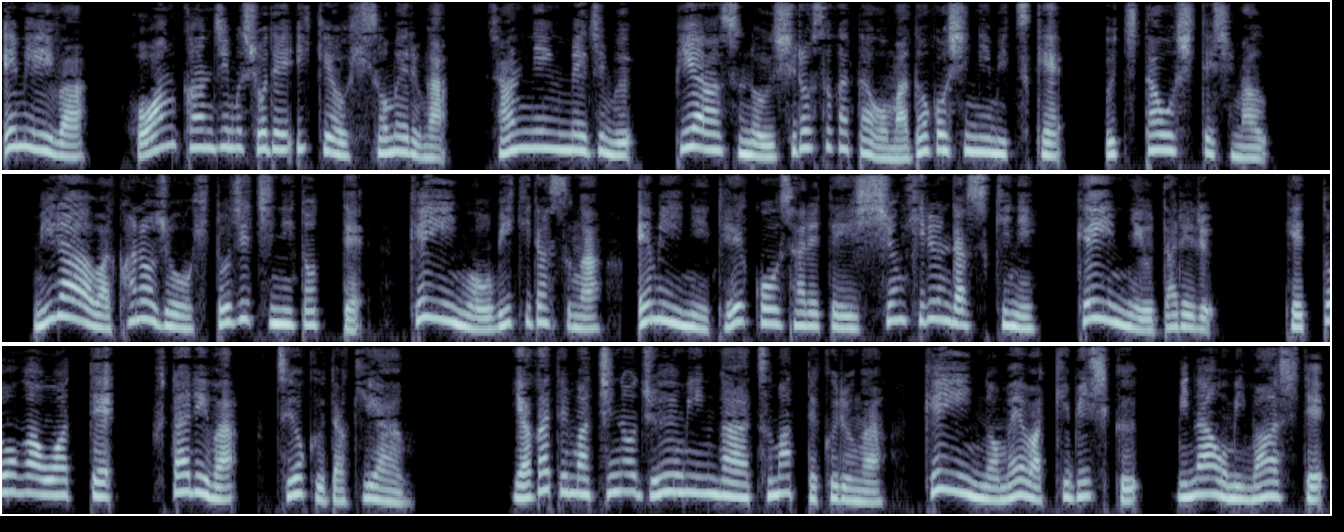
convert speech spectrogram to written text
エミーは保安官事務所で息を潜めるが、三人目ジム、ピアースの後ろ姿を窓越しに見つけ、打ち倒してしまう。ミラーは彼女を人質にとって、ケインをおびき出すが、エミーに抵抗されて一瞬ひるんだ隙に、ケインに撃たれる。決闘が終わって、二人は強く抱き合う。やがて町の住民が集まってくるが、ケインの目は厳しく、皆を見回して、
